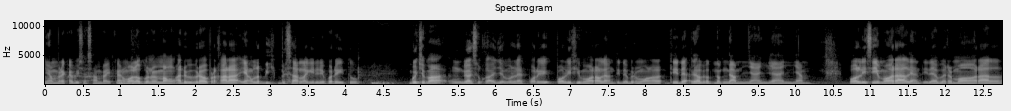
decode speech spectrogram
yang mereka bisa sampaikan. Walaupun memang ada beberapa perkara yang lebih besar lagi daripada itu gue cuma nggak suka aja melihat poli- polisi moral yang tidak bermoral tidak ya nyam nyam nyam nyam. Polisi moral yang tidak bermoral.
